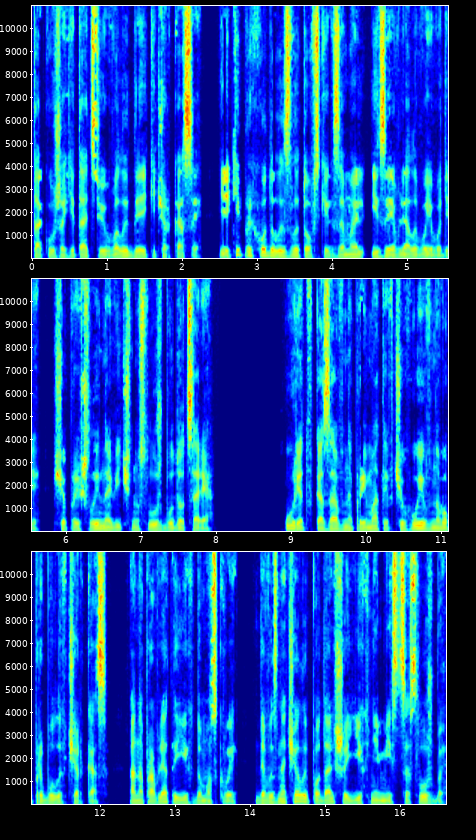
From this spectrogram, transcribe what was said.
Таку ж агітацію вели деякі черкаси, які приходили з литовських земель і заявляли воєводі, що прийшли на вічну службу до царя. Уряд вказав не приймати в Чугуїв новоприбулих черкас, а направляти їх до Москви, де визначали подальше їхнє місце служби.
